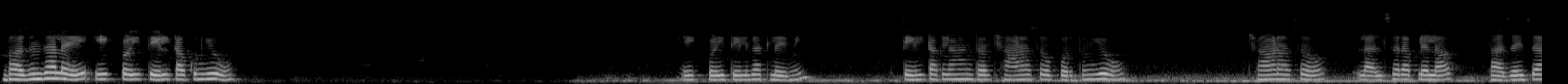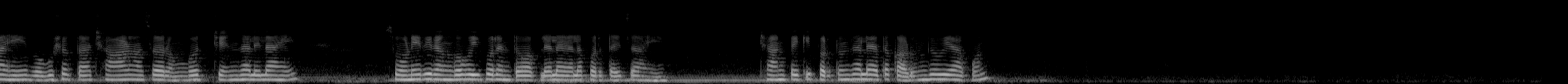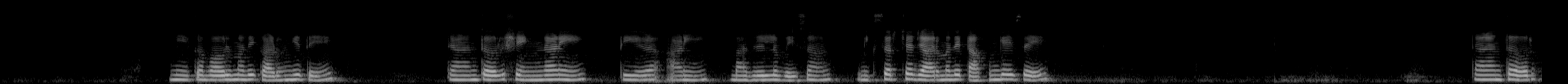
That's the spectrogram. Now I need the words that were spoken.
भाजून झालं आहे एक पळी तेल टाकून घेऊ. एक पळी तेल घातलं आहे मी. तेल टाकल्यानंतर छान असं परतून घेऊ. छान असं लालसर आपल्याला भाजायचं आहे. बघू शकता छान असं रंग चेंज झालेला आहे. सोनेरी रंग होईपर्यंत आपल्याला याला परतायचं आहे. छानपैकी परतून झालं आता काढून घेऊया आपण. मी एका बाउलमध्ये काढून घेते. त्यानंतर शेंगदाणे तीळ आणि भाजलेलं बेसन मिक्सरच्या जारमध्ये टाकून घ्यायचं. आहे त्यानंतर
